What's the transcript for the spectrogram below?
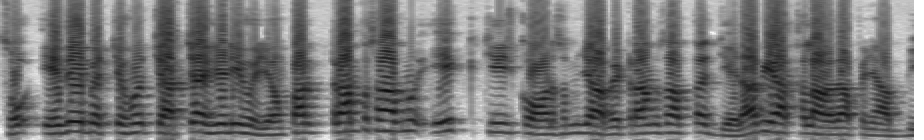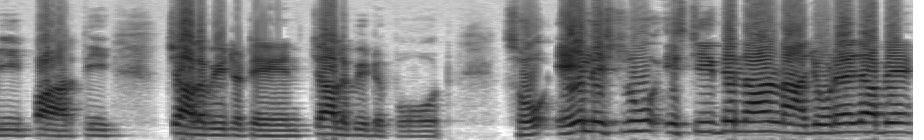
ਸੋ ਇਹਦੇ ਵਿੱਚ ਹੁਣ ਚਰਚਾ ਜਿਹੜੀ ਹੋ ਜਾਉ ਪਰ ਟਰੰਪ ਸਾਹਿਬ ਨੂੰ ਇੱਕ ਚੀਜ਼ ਕੌਣ ਸਮਝਾਵੇ? ਟਰੰਪ ਸਾਹਿਬ ਤਾਂ ਜਿਹੜਾ ਵੀ ਹੱਥ ਲੱਗਦਾ, ਪੰਜਾਬੀ, ਭਾਰਤੀ, ਚੱਲ ਵੀ ਡਿਟੇਨ ਚੱਲ ਵੀ ਡਿਪੋਰਟ ਸੋ ਇਹ ਲਿਸਟ ਨੂੰ ਇਸ ਚੀਜ਼ ਦੇ ਨਾਲ ਨਾ ਜੋੜਿਆ ਜਾਵੇ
